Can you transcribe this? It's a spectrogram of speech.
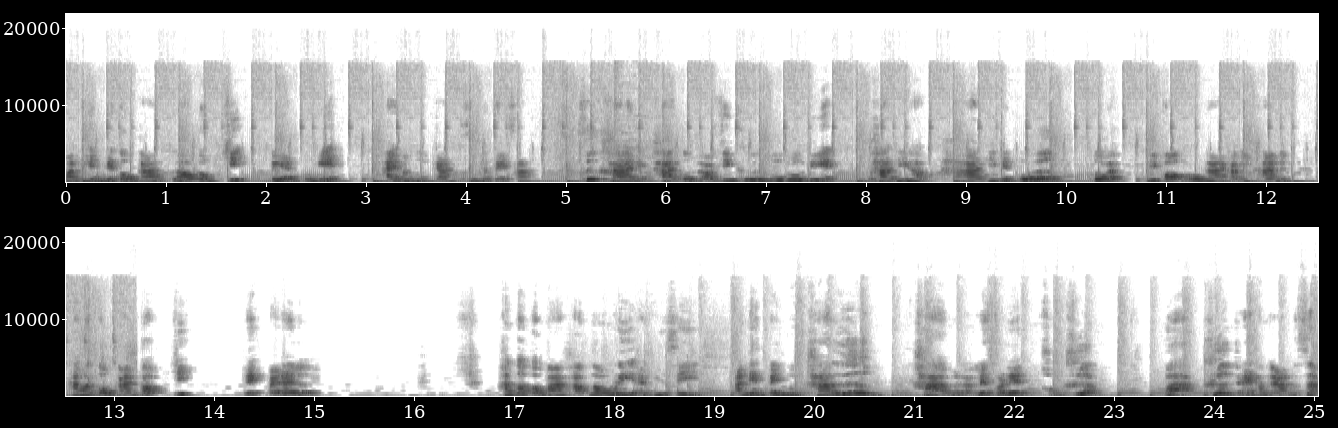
มันเห็นไม่ตรงกัน เราต้องคลิกเปลี่ยนตรงนี้ ให้มันเหมือนกันซิงเกิลเฟสซะซึ่งค่าเนี่ยค่าตัวเราจริงคือรูปรูปนี้ ค่าที่ครับค่าที่เป็นตัวเริ่มตัวแบบ default ของโรงงานครับอีกค่าหนึ่งถ้ามันตรงกันก็คลิกเล็กไปได้เลยขั้นตอนต่อมาครับ Norry and Frequency อันนี้เป็นเหมือนค่าเริ่มค่าเหมือน reference ของเครื่อง ว่าเครื่องจะให้ทำงานลักษณะ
